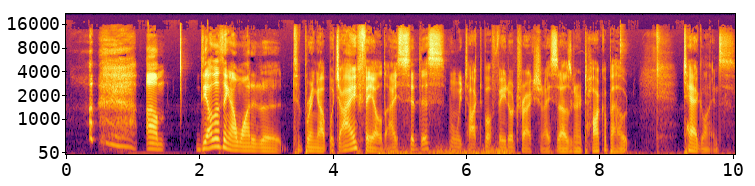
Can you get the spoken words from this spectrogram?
um the other thing I wanted to to bring up, which I failed. I said this when we talked about Fatal Attraction. I said I was going to talk about taglines.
